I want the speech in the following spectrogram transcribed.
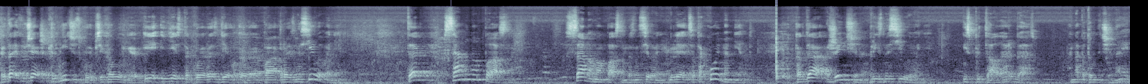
Когда изучаешь клиническую психологию, и, и есть такой раздел э, по произнасилованию, так, самым опасным, самым опасным изнасилованием является такой момент, когда женщина при изнасиловании испытала оргазм. Она потом начинает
